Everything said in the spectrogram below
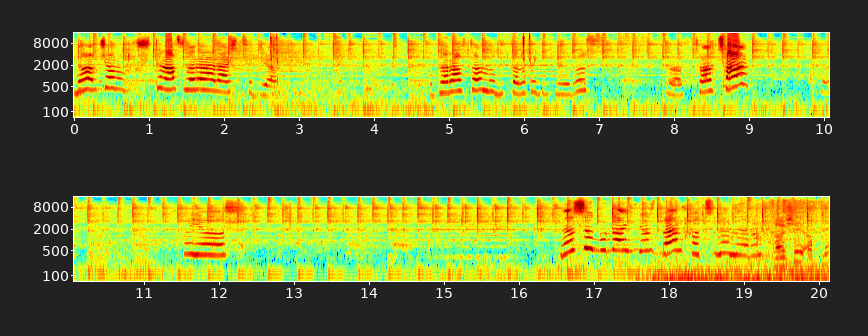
Ne yapacağım? Şu tarafları araştıracağım. Bu taraftan da bu tarafa gidiyoruz. Taraftan tam. Hayır. Nasıl buradan gidiyoruz ben hatırlamıyorum. Karşıya atla.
